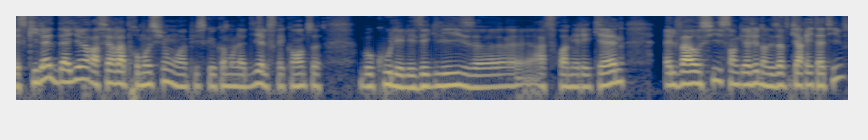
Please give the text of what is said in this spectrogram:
ce qui l'aide d'ailleurs à faire la promotion, hein, puisque comme on l'a dit, elle fréquente beaucoup les, les églises euh, afro-américaines. Elle va aussi s'engager dans des œuvres caritatives.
